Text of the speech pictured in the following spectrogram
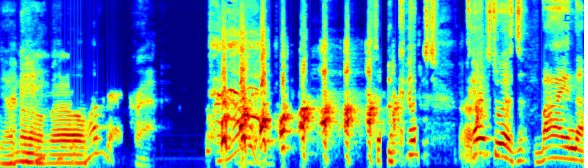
I mean, Okay. people love that crap. Love. So Coach, Coach was buying the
